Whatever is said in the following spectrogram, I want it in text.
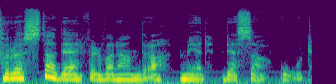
Trösta därför varandra med dessa ord.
